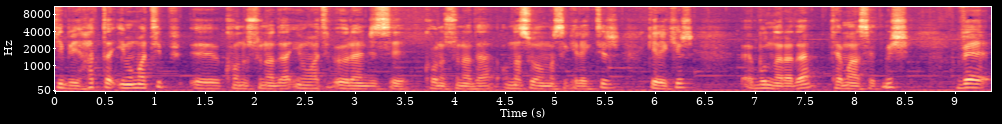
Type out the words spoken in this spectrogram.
gibi hatta İmam Hatip e, konusuna da İmam Hatip öğrencisi konusuna da nasıl olması gerektir gerekir bunlara da temas etmiş ve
